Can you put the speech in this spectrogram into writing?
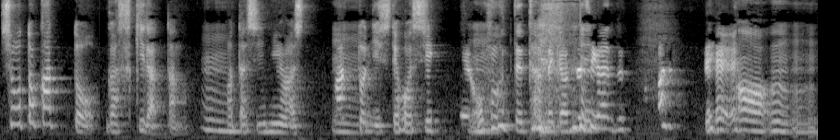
ショートカットが好きだったの。うん。私には、カットにしてほしいって思ってたんだけど、私がずっと待って、ああ、うんうん。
